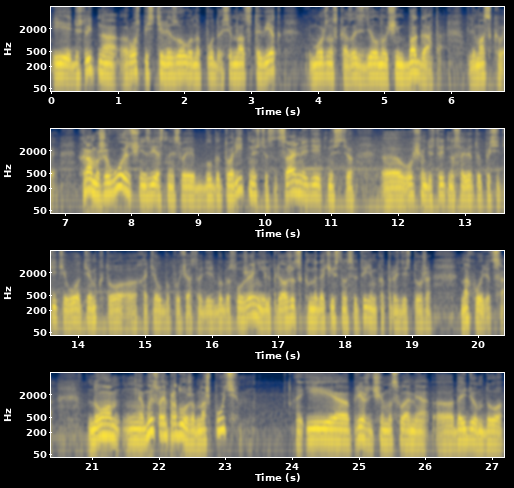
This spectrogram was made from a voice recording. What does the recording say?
и действительно роспись стилизована под 17 век, и, можно сказать, сделана очень богато для Москвы. Храм живой, очень известный своей благотворительностью, социальной деятельностью. Э, в общем, действительно советую посетить его тем, кто хотел бы поучаствовать здесь в богослужении или приложиться к многочисленным святыням, которые здесь тоже находятся. Но мы с вами продолжим наш путь. И прежде чем мы с вами э, дойдем до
